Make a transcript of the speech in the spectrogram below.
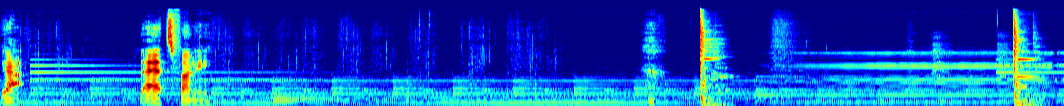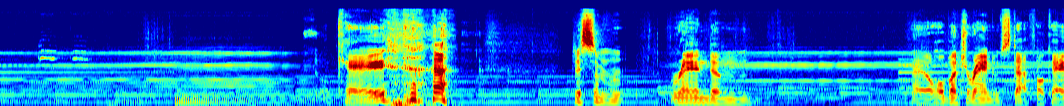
Yeah, that's funny. Okay. Just some random. A whole bunch of random stuff. Okay.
